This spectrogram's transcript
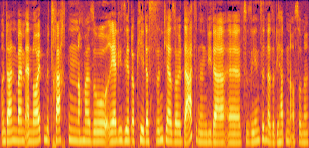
und dann beim erneuten Betrachten nochmal so realisiert, okay, das sind ja Soldatinnen Soldaten, die da äh, zu sehen sind. Also die hatten auch so eine,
